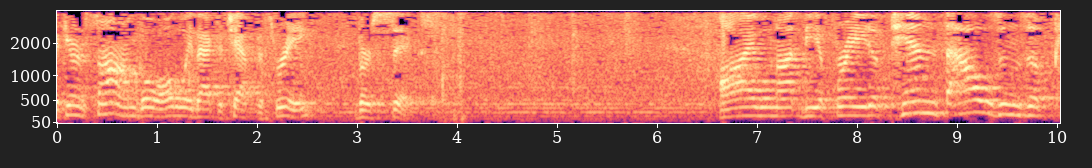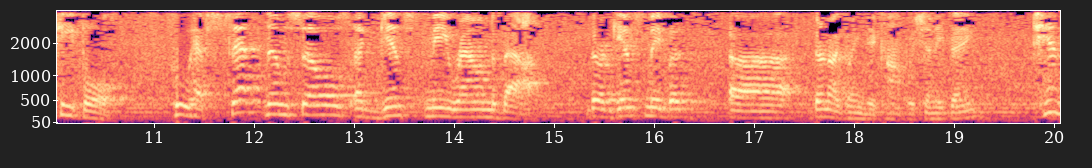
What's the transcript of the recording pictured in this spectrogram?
If you're in Psalm, go all the way back to chapter 3, verse 6. I will not be afraid of ten thousands of people who have set themselves against me round about. They're against me, but uh, they're not going to accomplish anything. Ten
